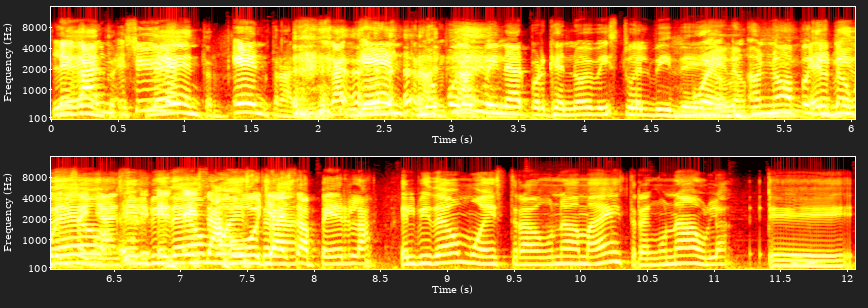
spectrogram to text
Legalmente, Le sí, entro, le- le entro. entra, legal- entra. No puedo legal. opinar porque no he visto el video. Bueno, No, no, pues yo el te voy a video- enseñar el video esa joya, muestra- esa perla. El video muestra una maestra en un aula eh,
